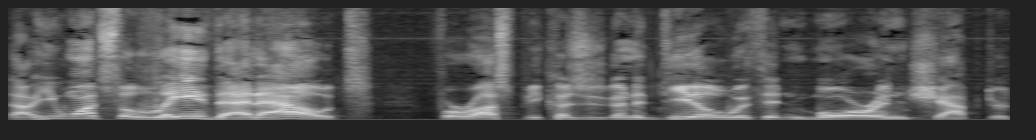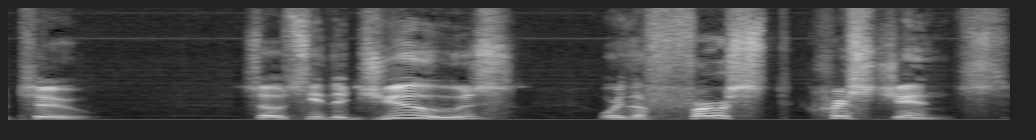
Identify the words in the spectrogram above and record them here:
Now, he wants to lay that out for us because he's going to deal with it more in chapter 2. So, see, the Jews were the first Christians.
